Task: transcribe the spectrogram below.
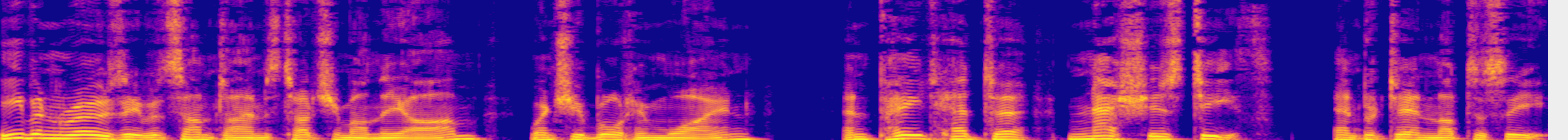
Even Rosey would sometimes touch him on the arm when she brought him wine, and Pate had to gnash his teeth and pretend not to see.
